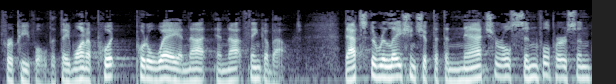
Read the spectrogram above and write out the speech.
for people that they want to put, put away and not, and not think about. That's the relationship that the natural sinful person,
